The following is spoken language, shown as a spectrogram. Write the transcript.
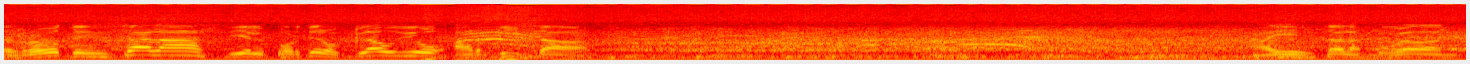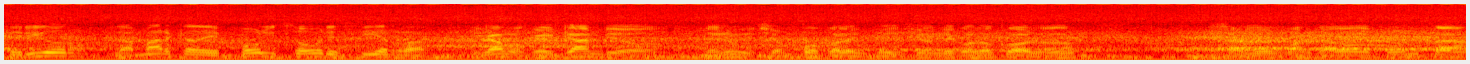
El rebote en Salas y el portero Claudio Ardiza. Ahí está la jugada anterior, la marca de Poli sobre Sierra. Digamos que el cambio denuncia un poco la intención de Colo Colo, ¿no? Salió un marcador de punta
